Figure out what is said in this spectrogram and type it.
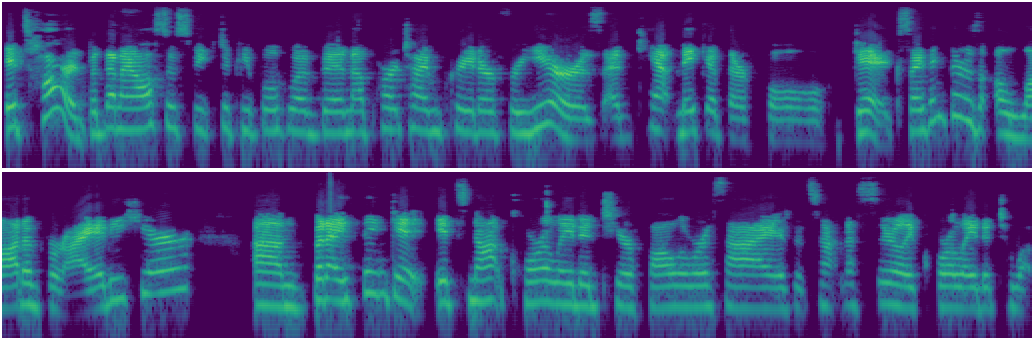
it's hard. But then I also speak to people who have been a part time creator for years and can't make it their full gig. So I think there's a lot of variety here. Um, but I think it, it's not correlated to your follower size. It's not necessarily correlated to what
